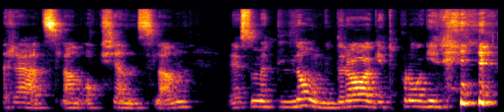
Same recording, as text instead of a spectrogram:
rädslan och känslan eh, som ett långdraget plågeri.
